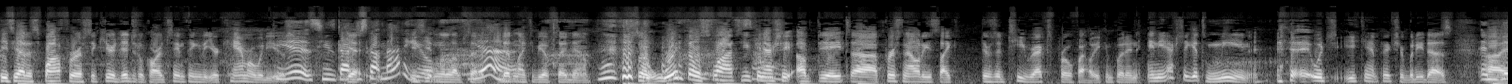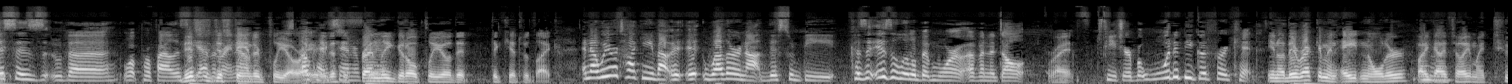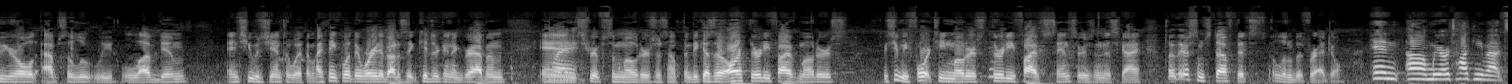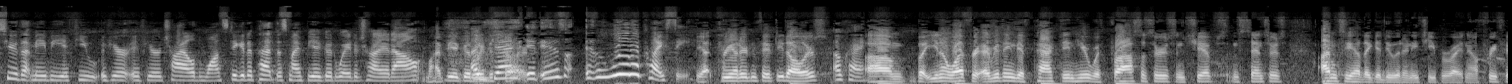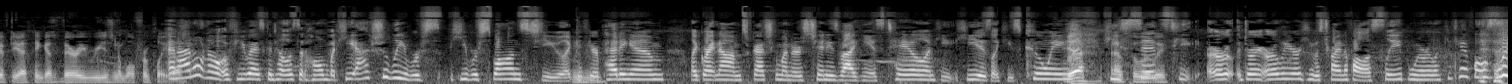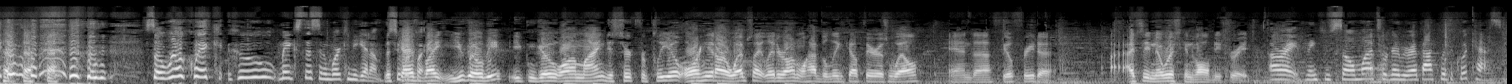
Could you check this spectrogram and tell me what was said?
He's got a spot for a secure digital card, same thing that your camera would use. Mm-hmm. He is. He's got Yeah, just got mad at he's you. He's getting a little upset. Yeah. He doesn't like to be upside down. so with those slots, you can actually update uh, personalities like there's a T-Rex profile you can put in, and he actually gets mean, which you can't picture, but he does. And Uh, this is the what profile is this is just right now? standard Pleo right okay, here. This is friendly, Pleo. good old Pleo that the kids would like. And now we were talking about it, it, whether or not this would be because it is a little bit more of an adult Right. feature, but would it be good for a kid? You know, they recommend eight and older, but I Mm-hmm. gotta tell you, my two-year-old absolutely loved him, and she was gentle with him. I think what they're worried about is that kids are gonna grab him and Right. strip some motors or something, because there are 35 motors, excuse me, 14 motors, 35 sensors in this guy, so there's some stuff that's a little bit fragile. And um, we were talking about too that maybe if you if your if your child wants to get a pet, this might be a good way to try it out. Might be a good way to start. Again, it is a little pricey. Yeah, $350. Okay. Um, but you know what? For everything they've packed in here with processors and chips and sensors, I don't see how they could do it any cheaper right now. 350 I think is very reasonable for Pleo. And I don't know if you guys can tell us at home, but he actually res- he responds to you. Like if you're Mm-hmm. petting him, like right now I'm scratching him under his chin, he's wagging his tail, and he, he is like he's cooing. Yeah, he absolutely. sits. He er, during earlier he was trying to fall asleep, and we were like, you can't fall asleep. so real quick, who makes this, and where can you get him? This Super guy's quick. by Ugobe. You can go online, just search for Pleo, or hit our website later on. We'll have the link up there as well. And uh, feel free to, I'd say no risk involved each great. All right, thank you so much. We're going to be right back with a quick cast.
